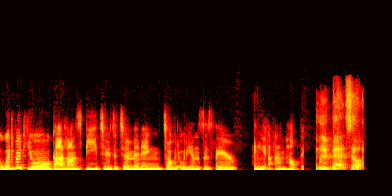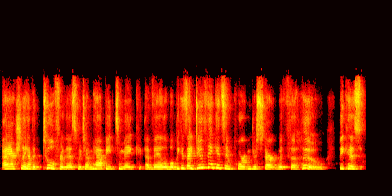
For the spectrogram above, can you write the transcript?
What would your guidelines be to determining target audience? Is there any um, help there? You bet. So I actually have a tool for this, which I'm happy to make available because I do think it's important to start with the who, because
